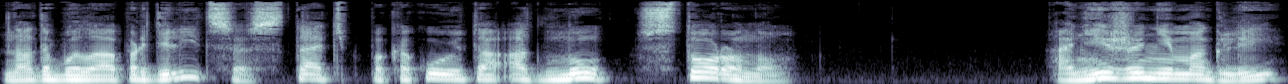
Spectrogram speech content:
надо было определиться, стать по какую-то одну сторону. Они же не могли,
